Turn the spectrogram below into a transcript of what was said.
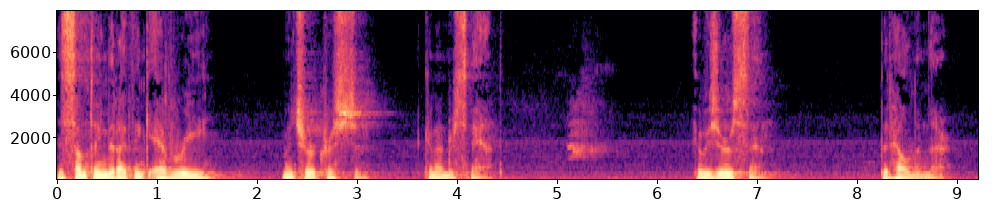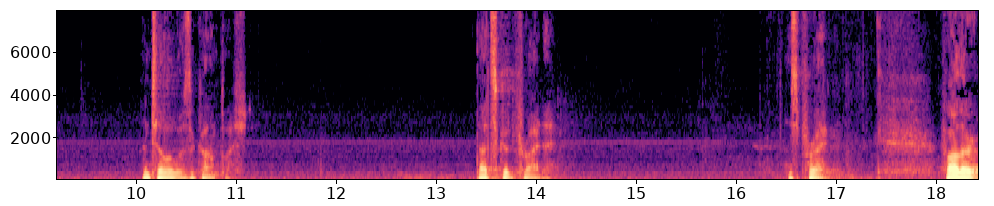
is something that I think every mature Christian can understand. It was your sin that held him there until it was accomplished. That's Good Friday. Let's pray. Father,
